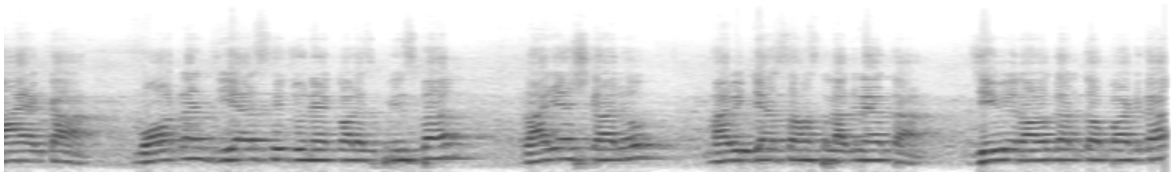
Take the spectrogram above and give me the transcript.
మా యొక్క Modern GRC junior college principal Rajesh గారు మా విద్యా సంస్థల అధినేత జీవి రావు గారితో పాటుగా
